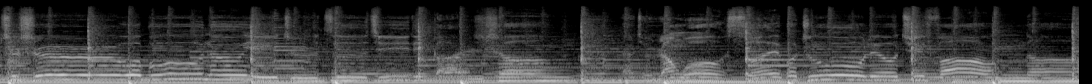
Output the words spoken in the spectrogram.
只是我不能抑制自己的感伤，那就让我随波逐流去放荡。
